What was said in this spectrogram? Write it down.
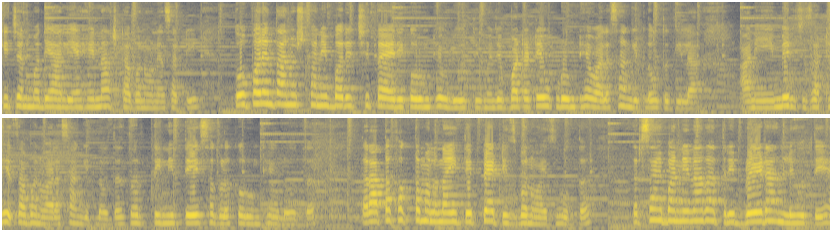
किचनमध्ये आली आहे नाश्ता बनवण्यासाठी. तोपर्यंत अनुष्काने बरीचशी तयारी करून ठेवली होती म्हणजे बटाटे उकडून ठेवायला सांगितलं होतं तिला. आणि मिरचीचा ठेचा बनवायला सांगितलं होतं तर तिने ते सगळं करून ठेवलं होतं. तर आता फक्त मला नाही ते पॅटीज बनवायचं होतं. तर साहेबांनी ना रात्री ब्रेड आणले होते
